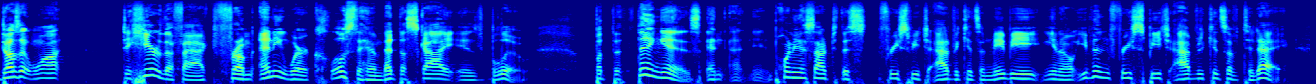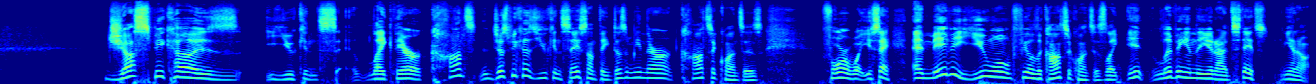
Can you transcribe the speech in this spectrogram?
doesn't want to hear the fact from anywhere close to him that the sky is blue. But the thing is, and, and pointing this out to this free speech advocates and maybe, you know, even free speech advocates of today, just because you can say, like there are cons- just because you can say something doesn't mean there aren't consequences for what you say. And maybe you won't feel the consequences. Like in, living in the United States, you know,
